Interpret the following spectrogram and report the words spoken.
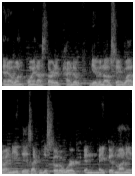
And at one point, I started kind of giving up, saying, Why do I need this? I can just go to work and make good money.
